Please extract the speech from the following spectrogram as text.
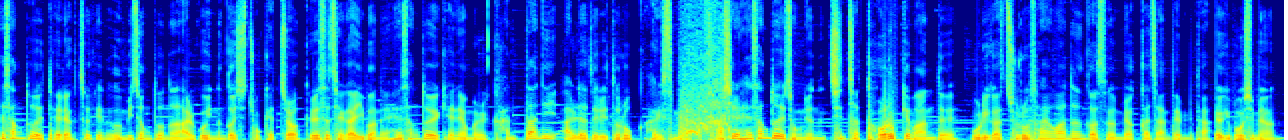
해상도의 대략적인 의미 정도는 알고 있는 것이 좋겠죠. 그래서 제가 이번에 해상도의 개념을 간단히 알려드리도록 하겠습니다. 사실 해상도의 종류는 진짜 더럽게 많은데 우리가 주로 사용하는 것은 몇 가지 안 됩니다. 여기 보시면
